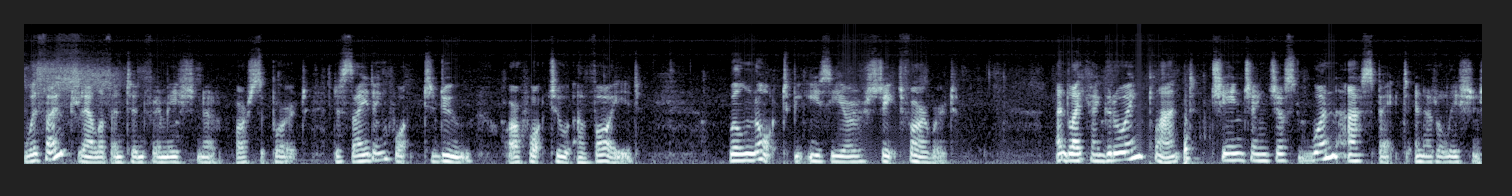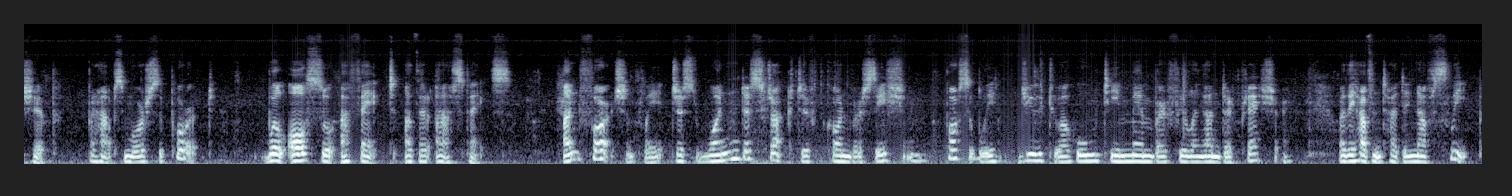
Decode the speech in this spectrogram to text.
without relevant information or, or support, deciding what to do or what to avoid will not be easy or straightforward. And like a growing plant, changing just one aspect in a relationship, perhaps more support, will also affect other aspects. Unfortunately, just one destructive conversation, possibly due to a home team member feeling under pressure, or they haven't had enough sleep,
